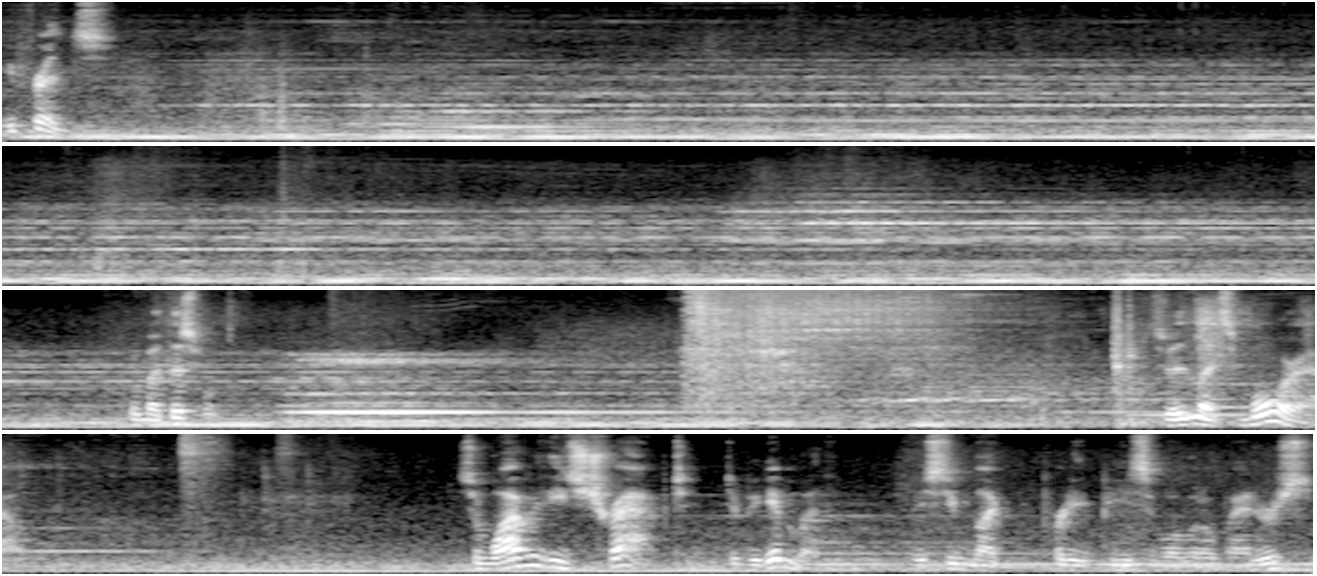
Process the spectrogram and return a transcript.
Hey friends. About this one? So it lets more out. So why were these trapped to begin with? They seemed like pretty peaceable little banners.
